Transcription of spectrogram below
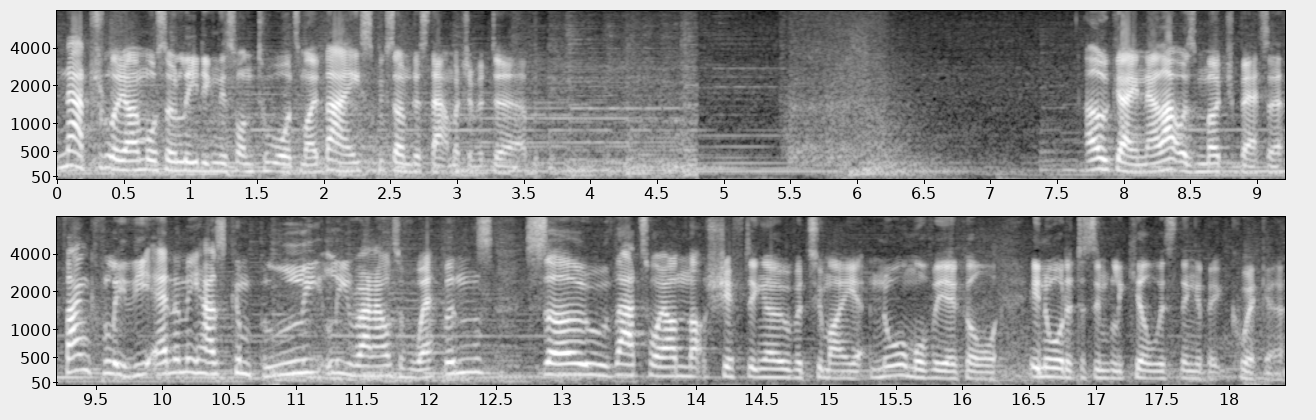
Naturally, I'm also leading this one towards my base because I'm just that much of a derp. Okay, now that was much better. Thankfully, the enemy has completely ran out of weapons, so that's why I'm not shifting over to my normal vehicle in order to simply kill this thing a bit quicker.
